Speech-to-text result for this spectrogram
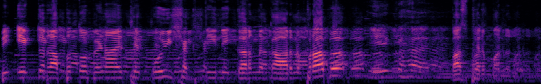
ਵੀ ਇੱਕ ਰੱਬ ਤੋਂ ਬਿਨਾ ਇੱਥੇ ਕੋਈ ਸ਼ਕਤੀ ਨਹੀਂ ਕਰਨ ਕਾਰਨ ਪ੍ਰਭ ਏਕ ਹੈ। ਬਸ ਫਿਰ ਮੰਨ ਲਓ।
